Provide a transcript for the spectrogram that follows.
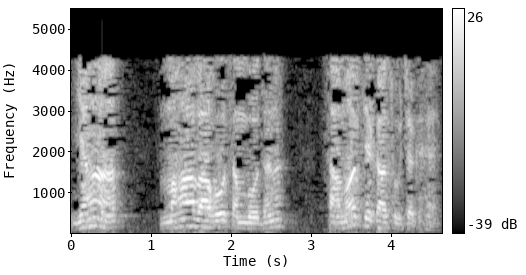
यहाँ महाबाहो संबोधन सामर्थ्य का सूचक है।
